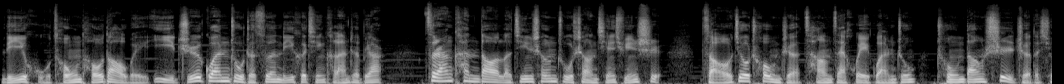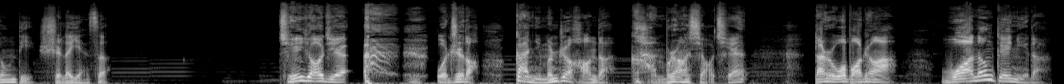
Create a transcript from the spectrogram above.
李虎从头到尾一直关注着孙离和秦可兰这边，自然看到了金生柱上前巡视，早就冲着藏在会馆中充当侍者的兄弟使了眼色。秦小姐，我知道干你们这行的看不上小钱，但是我保证啊，我能给你的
